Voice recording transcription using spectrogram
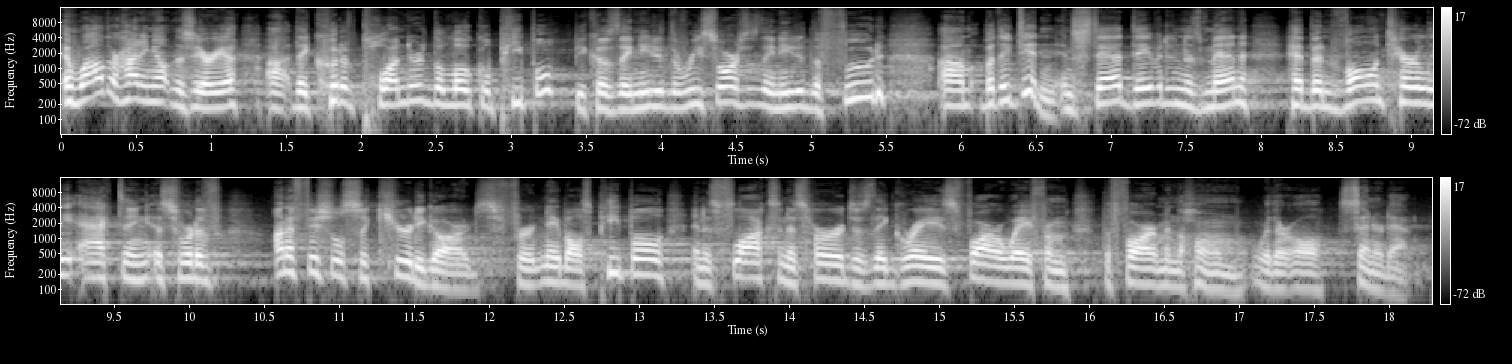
And while they're hiding out in this area, uh, they could have plundered the local people because they needed the resources, they needed the food, um, but they didn't. Instead, David and his men had been voluntarily acting as sort of unofficial security guards for Nabal's people and his flocks and his herds as they graze far away from the farm and the home where they're all centered at.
